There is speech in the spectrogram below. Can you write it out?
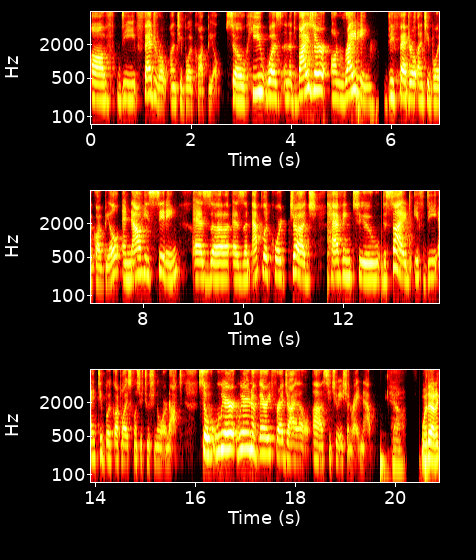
of the federal anti boycott bill. So he was an advisor on writing the federal anti boycott bill, and now he's sitting as a, as an appellate court judge having to decide if the anti-boycott law is constitutional or not. So we're we're in a very fragile uh, situation right now. Yeah. Without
